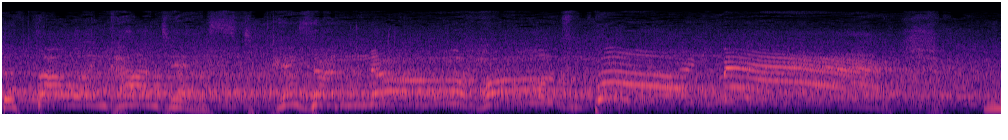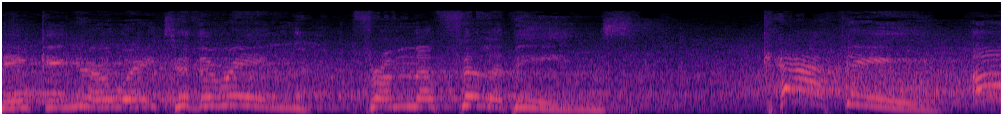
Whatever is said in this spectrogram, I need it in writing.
The following contest is a no-holds-barred match! Making her way to the ring from the Philippines, Kathy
